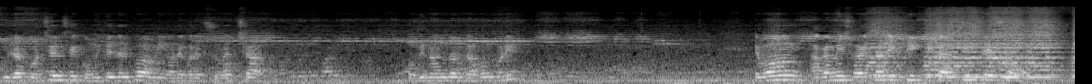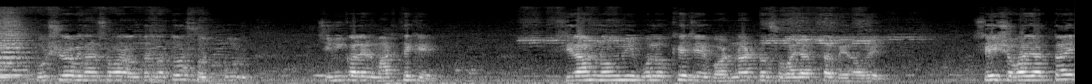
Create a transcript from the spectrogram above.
পূজা করছেন, সেই কমিটিদেরকেও আমি অনেক অনেক শুভেচ্ছা, অভিনন্দন জ্ঞাপন করি। এবং আগামী ছয় তারিখ ঠিক বিকাল তিনটের সময় পুরসুরা বিধানসভার অন্তর্গত সোদপুর চিনিকলের মাঠ থেকে শ্রীরাম নবমী উপলক্ষে যে বর্ণাঢ্য শোভাযাত্রা বের হবে, সেই শোভাযাত্রায়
